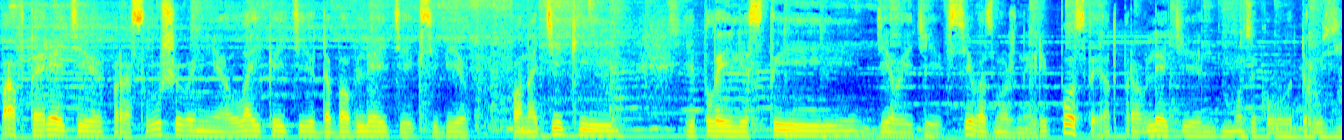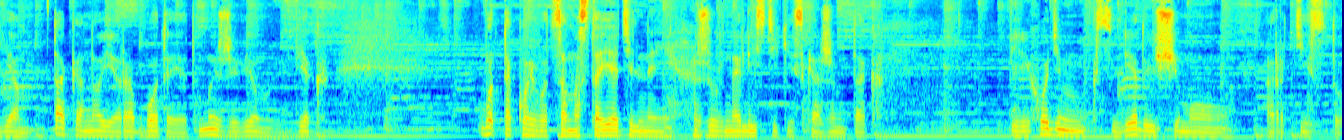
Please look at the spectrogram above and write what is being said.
повторяйте прослушивание, лайкайте, добавляйте к себе фанатеки и плейлисты, делайте все возможные репосты, отправляйте музыку друзьям. Так оно и работает. Мы живем в век вот такой вот самостоятельной журналистики, скажем так. Переходим к следующему артисту.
